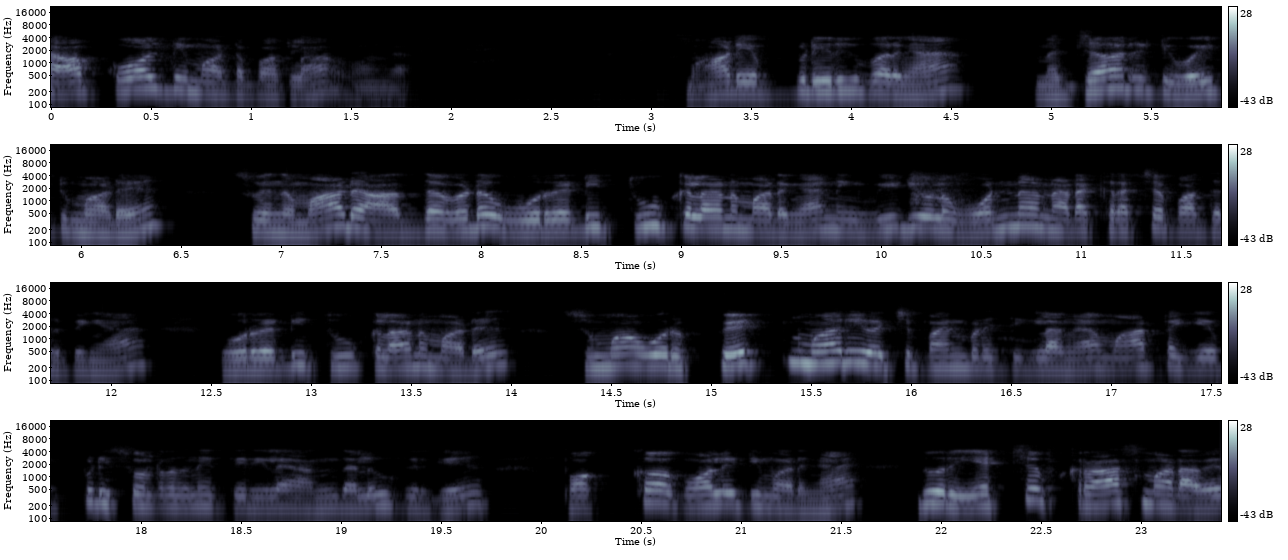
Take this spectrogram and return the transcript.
டாப் குவாலிட்டி மாட்டை பார்க்கலாம். வாங்க. மாடு எப்படி இருக்குது பாருங்க. மெஜாரிட்டி ஒயிட் மாடு. ஸோ இந்த மாடு அதை விட ஒரு அடி தூக்கலான மாடுங்க. நீங்கள் வீடியோவில் ஒன்றா நடக்கிறச்ச பார்த்துருப்பீங்க. ஒரு அடி தூக்கலான மாடு. சும்மா ஒரு பெட் மாதிரி வச்சு பயன்படுத்திக்கலாங்க. மாட்டை எப்படி சொல்கிறதுனே தெரியல. அந்த அளவுக்கு இருக்குது பக்கா குவாலிட்டி மாடுங்க. இது ஒரு ஹெச்எஃப் கிராஸ் மாடாகவே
